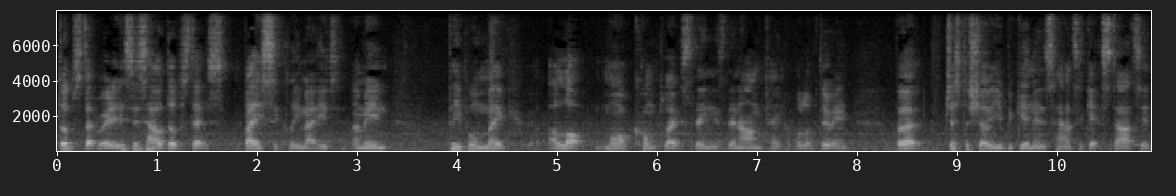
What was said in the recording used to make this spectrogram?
dubstep. Really, this is how dubstep's basically made. I mean, people make a lot more complex things than I'm capable of doing, but just to show you beginners how to get started,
